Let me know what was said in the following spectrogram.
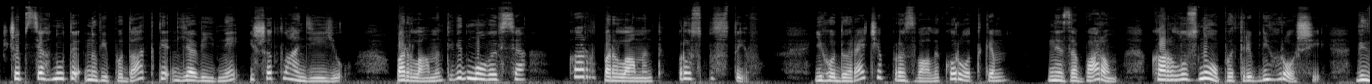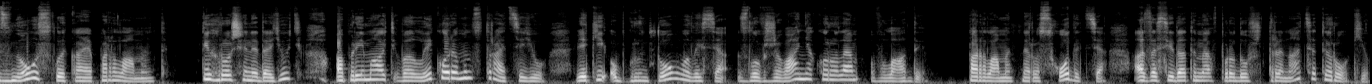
щоб стягнути нові податки для війни із Шотландією. Парламент відмовився, Карл парламент розпустив. Його, до речі, прозвали коротким. Незабаром Карлу знову потрібні гроші. Він знову скликає парламент. Ті гроші не дають, а приймають велику ремонстрацію, в якій обґрунтовувалися зловживання королем влади. Парламент не розходиться, а засідатиме впродовж 13 років,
